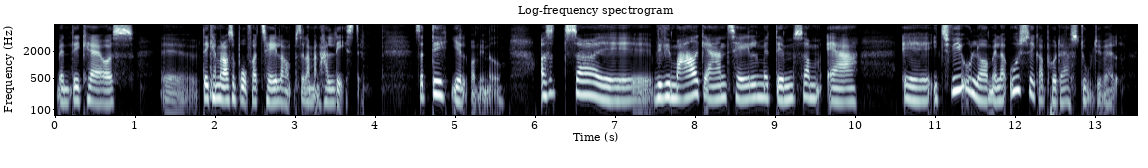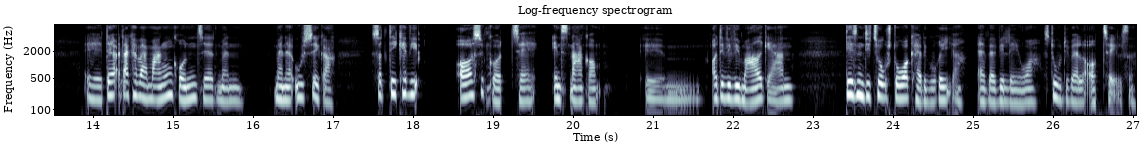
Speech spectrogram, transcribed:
men det, kan også, øh, det kan man også have brug for at tale om, selvom man har læst det. Så det hjælper vi med. Og så, så øh, vil vi meget gerne tale med dem, som er øh, i tvivl om eller usikre på deres studievalg. Øh, der, der kan være mange grunde til, at man, man er usikker. Så det kan vi også godt tage en snak om. Øhm, og det vil vi meget gerne. Det er sådan de to store kategorier af, hvad vi laver. Studievalg og optagelse.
